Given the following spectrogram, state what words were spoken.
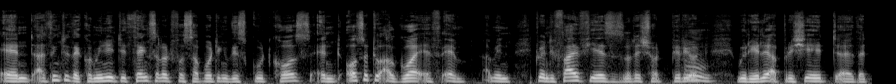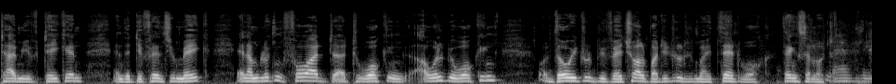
And I think to the community, thanks a lot for supporting this good cause and also to ALGOA FM. I mean, 25 years is not a short period. Mm. We really appreciate uh, the time you've taken and the difference you make. And I'm looking forward uh, to walking. I will be walking though it will be virtual, but it will be my third walk. Thanks a lot. Lovely.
